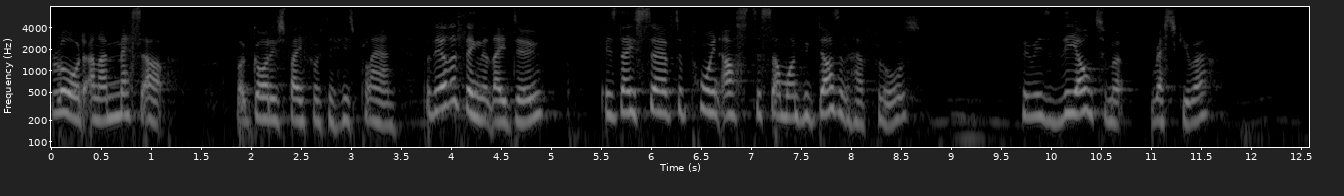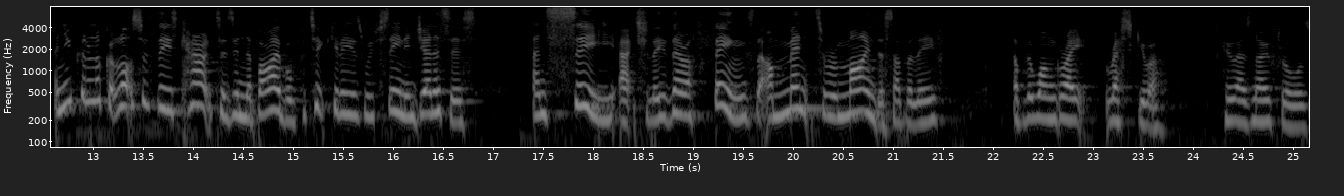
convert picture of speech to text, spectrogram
flawed and I mess up but God is faithful to his plan. But the other thing that they do is they serve to point us to someone who doesn't have flaws, who is the ultimate rescuer. And you can look at lots of these characters in the Bible, particularly as we've seen in Genesis, and see actually there are things that are meant to remind us, I believe, of the one great rescuer who has no flaws,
